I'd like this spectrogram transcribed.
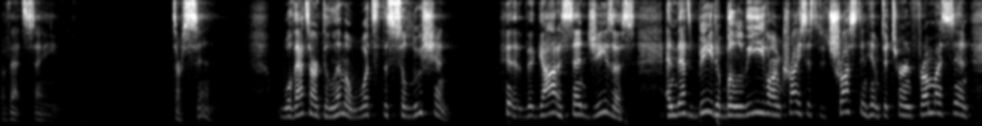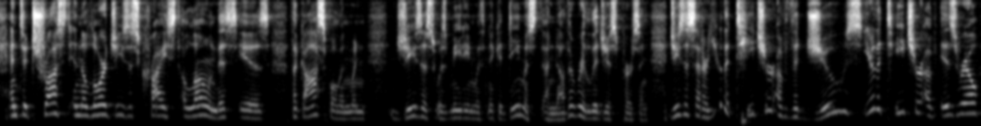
of that saying. It's our sin. Well, that's our dilemma. What's the solution? that God has sent Jesus. And that's B, to believe on Christ, is to trust in Him, to turn from my sin, and to trust in the Lord Jesus Christ alone. This is the gospel. And when Jesus was meeting with Nicodemus, another religious person, Jesus said, Are you the teacher of the Jews? You're the teacher of Israel,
